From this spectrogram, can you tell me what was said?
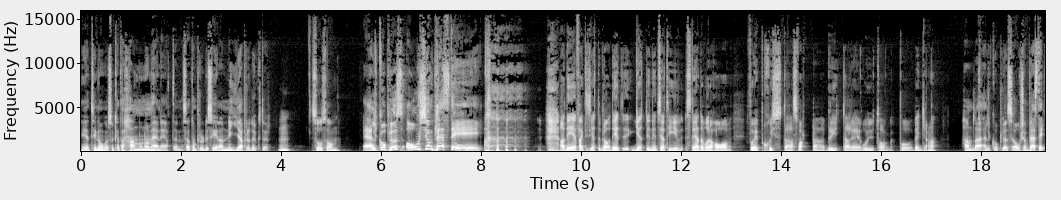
eh, till någon som kan ta hand om de här näten. Så att de producerar nya produkter. Mm. Så som... Elko plus Ocean Plastic! Ja, det är faktiskt jättebra. Det är ett gött initiativ. Städa våra hav, få upp schyssta svarta brytare och uttag på väggarna. Handla Elko plus Ocean Plastic.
